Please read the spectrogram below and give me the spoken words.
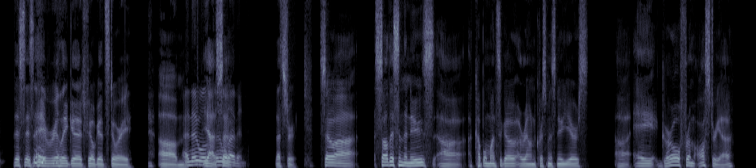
this is a really good feel good story. Um, And then we'll, yeah, then so- we'll. That's true. So uh saw this in the news uh a couple months ago around Christmas New Year's. Uh a girl from Austria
